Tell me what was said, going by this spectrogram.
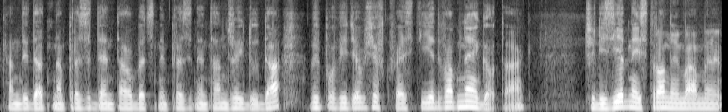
kandydat na prezydenta, obecny prezydent Andrzej Duda, wypowiedział się w kwestii jedwabnego, tak? Czyli z jednej strony mamy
